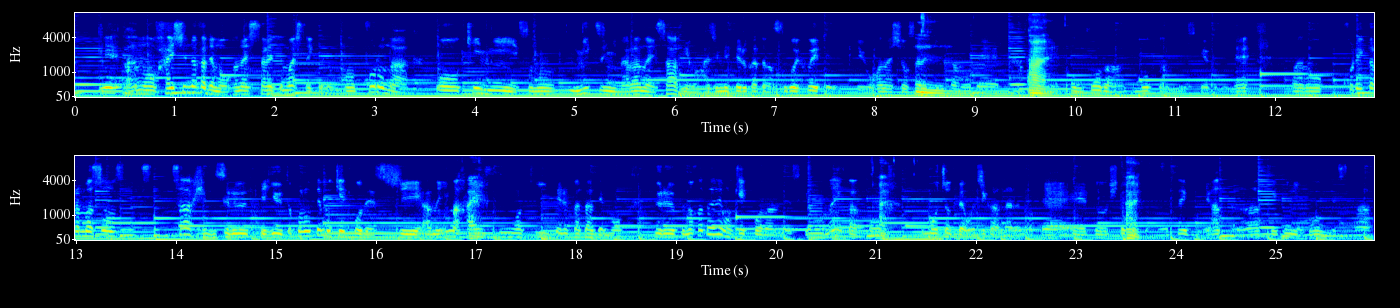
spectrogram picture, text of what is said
ね、あの配信の中でもお話しされてましたけど、このコロナを機にその密にならないサーフィンを始めてる方がすごい増えてるっていうお話をされていたので、うん、はい、そうだなと思ったんですけどもね。あのこれからまあそのサーフィンするっていうところでも結構ですし、あの今配信を聞いてる方でも、グループの方でも結構なんですけど、何かこう、はい、もうちょっとお時間になるので、えっ、ー、と、一言最後にあったらなというふうに思うんですが。はい。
